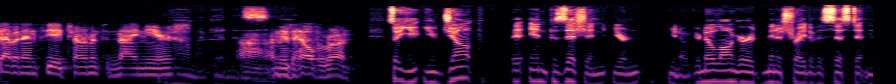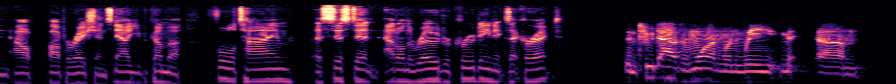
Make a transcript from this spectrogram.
seven NCAA tournaments in nine years. Oh my goodness. Uh, I mean, it was a hell of a run. So you you jump in position. You're you know you're no longer administrative assistant in op- operations. Now you become a full time assistant out on the road recruiting. Is that correct? In 2001, when we um,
